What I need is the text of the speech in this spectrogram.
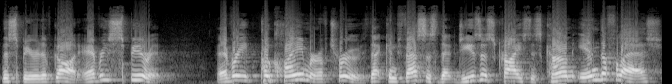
the Spirit of God. Every spirit, every proclaimer of truth that confesses that Jesus Christ is come in the flesh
